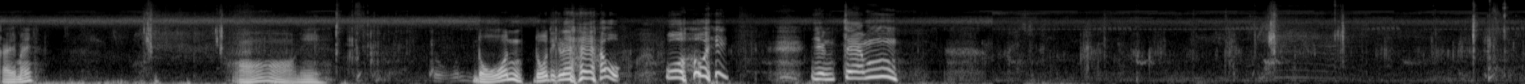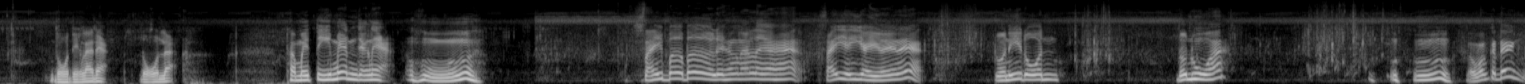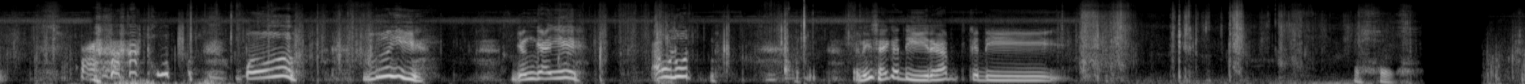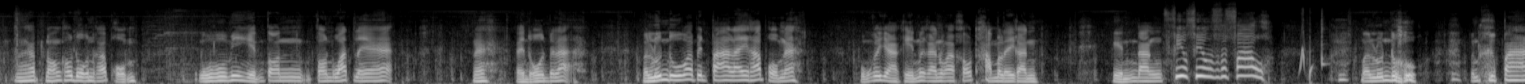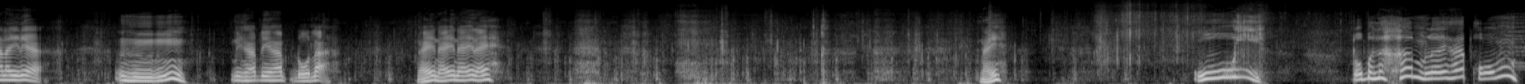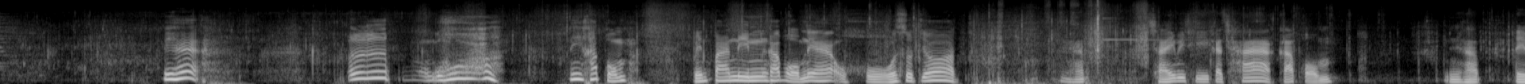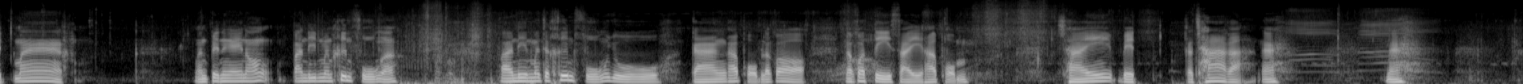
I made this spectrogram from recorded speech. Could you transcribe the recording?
ไกลไหมอ๋อ นี่ศูนย์โดน โดนอีกแล้ว โอ้ยอย่างแจมโดนอีกแล้วเนี่ย โดนละทำไมตีแม่นจังเนี่ยอื้อหือไซส์เบอร์เบอร์เลยทั้งนั้นเลยอะฮะ ไซส์ใหญ่ ๆ เลยนะเนี่ย ตัวนี้โดน โดนหัวอื้อหือ ระวังกระเด้งปาทุบเบอร์เฮ้ยยังไงเอาลุด อันนี้ใช้กระดีนะครับ กระดี โอ้โห นะครับ น้องเขาโดนครับ ผม โอ้ไม่เห็นตอนตอนวัดเลยฮะ นะ แต่โดนไปละ มาลุ้นดูว่าเป็นปลาอะไรครับ ผมนะ ผมก็อยากเห็นเหมือนกันว่าเขาทำอะไรกัน เห็นดังฟิวฟิวฟ้าว มาลุ้นดู มันคือปลาอะไรเนี่ย อือหือนี่ครับนี่ครับ โดนละ ไหนไหนไหนไหนไหนอุ้ยตัวเบลเริ่มเลยครับผม นี่ฮะเออโอ้นี่ครับผม เป็นปลานินครับผมเนี่ยฮะ โอ้โห สุดยอดนะครับ ใช้วิธีกระชากครับ ผม นี่ครับเด็ดมาก มันเป็นยังไงน้องปลานินมันขึ้นฝูงเหรอปลานินมันจะขึ้นฝูงอยู่กลางครับ ผมแล้วก็แล้วก็ตีใส่ครับ ผม ใช้เบ็ดกระชากอะนะนะ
